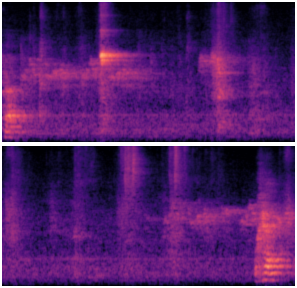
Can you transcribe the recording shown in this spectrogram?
看，OK。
